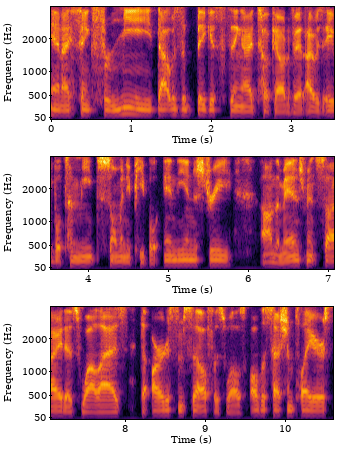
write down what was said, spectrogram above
And I think for me, that was the biggest thing I took out of it. I was able to meet so many people in the industry on the management side, as well as the artist himself, as well as all the session players,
